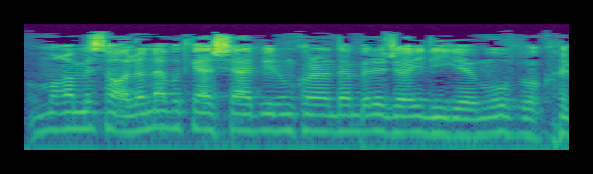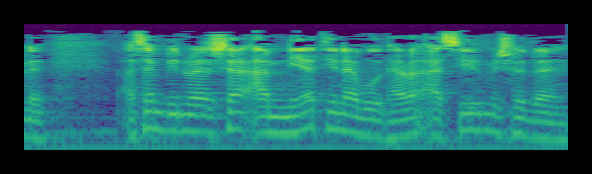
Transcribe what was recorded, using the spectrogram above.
اون موقع مثل حالا نبود که از شهر بیرون کنندن بره جای دیگه موف بکنه. اصلا بیرون از شهر امنیتی نبود همه اسیر می شدن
